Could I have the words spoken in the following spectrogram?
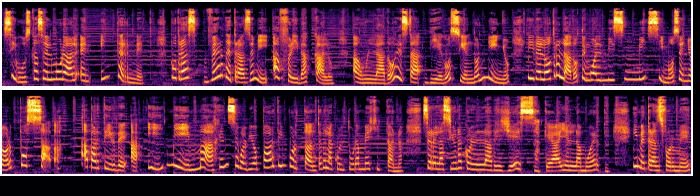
Si buscas el mural en internet, podrás ver detrás de mí a Frida Kahlo. A un lado está Diego siendo niño y del otro lado tengo al mismísimo señor Posada. A partir de ahí, mi imagen se volvió parte importante de la cultura mexicana. Se relaciona con la belleza que hay en la muerte y me transformé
